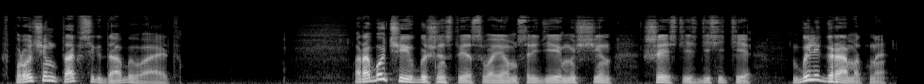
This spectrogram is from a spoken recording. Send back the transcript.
Впрочем, так всегда бывает. Рабочие в большинстве своем среди мужчин 6 из 10 были грамотны –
